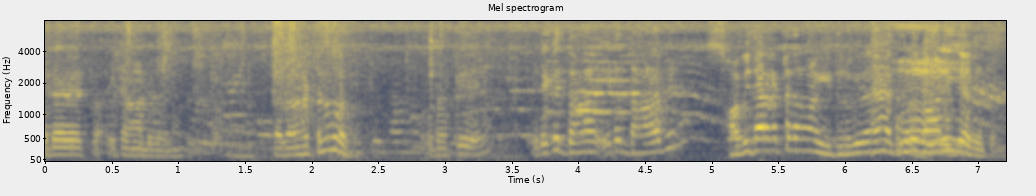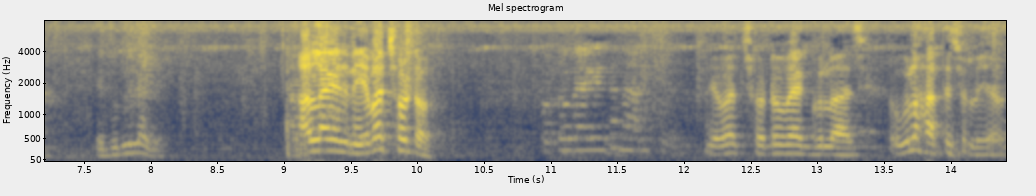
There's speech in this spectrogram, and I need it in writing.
এটা এটা আঁটবে না। দেবো? ওটাকে এটাকে দাঁড়া এটা দাঁড়াবে না? সবই দাঁড়াটা দাঁড়া কি ধরবি হ্যাঁ দুটো দাঁড়িয়ে যাবে তো। দুটোই লাগে। আর লাগে না এবার ছোট। এবার ছোট ব্যাগগুলো আছে ওগুলো হাতে চলে যাবে।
